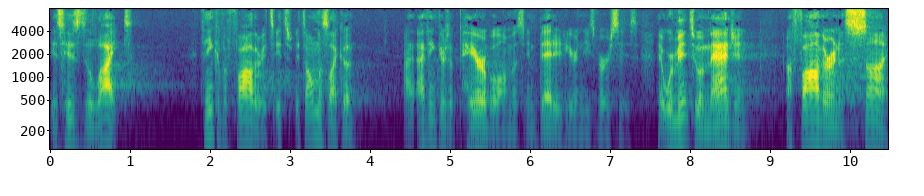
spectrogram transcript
is his delight. Think of a father. It's, it's, it's almost like a, I, I think there's a parable almost embedded here in these verses. That we're meant to imagine a father and a son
